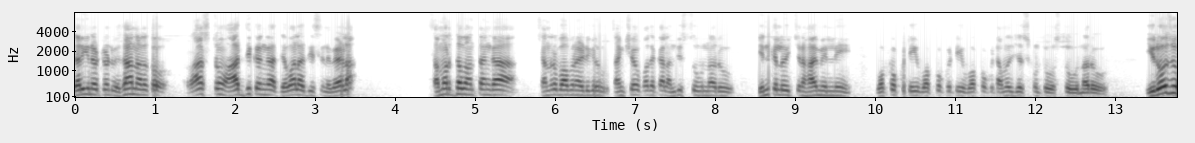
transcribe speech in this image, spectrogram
జరిగినటువంటి విధానాలతో రాష్ట్రం ఆర్థికంగా దివాలా తీసిన వేళ సమర్థవంతంగా చంద్రబాబు నాయుడు గారు సంక్షేమ పథకాలు అందిస్తూ ఉన్నారు. ఎన్నికల్లో ఇచ్చిన హామీల్ని ఒక్కొక్కటి ఒక్కొక్కటి ఒక్కొక్కటి అమలు చేసుకుంటూ వస్తూ ఉన్నారు. ఈరోజు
